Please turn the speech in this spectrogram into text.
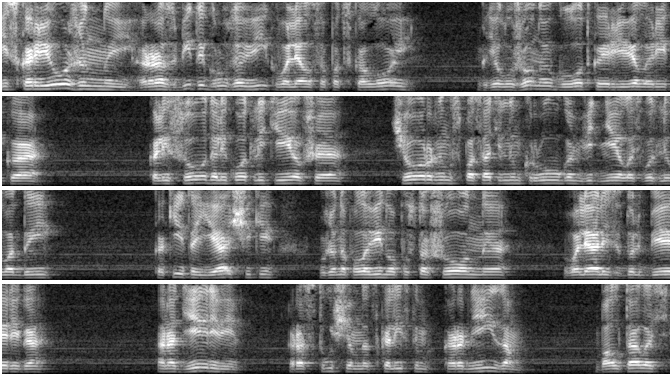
Искореженный, разбитый грузовик валялся под скалой, где луженой глоткой ревела река. Колесо, далеко отлетевшее, черным спасательным кругом виднелось возле воды. Какие-то ящики, уже наполовину опустошенные, валялись вдоль берега. А на дереве, растущем над скалистым карнизом, болталась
